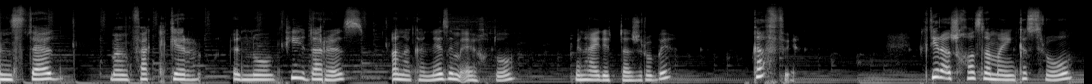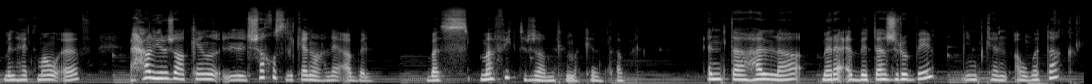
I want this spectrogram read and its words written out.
instead ما نفكر إنه في درس أنا كان لازم أخده من هيدي التجربة كفي. كتير أشخاص لما ينكسروا من هيك موقف بحاولوا يرجعوا كانوا الشخص اللي كانوا عليه قبل بس ما فيك ترجع مثل ما كنت قبل. أنت هلا مرقب بتجربة يمكن قوتك.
